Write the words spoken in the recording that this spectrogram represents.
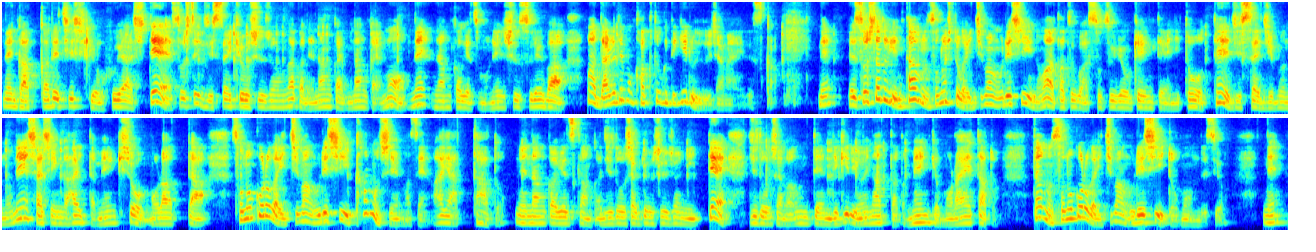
ね、学科で知識を増やして、そして実際教習所の中で何回も何回もね、何ヶ月も練習すれば、まあ誰でも獲得できるじゃないですか。ね、そうした時に多分その人が一番嬉しいのは、例えば卒業検定に通って実際自分のね写真が入った免許証をもらった。その頃が一番嬉しいかもしれません。あやったと、ね、何ヶ月間か自動車教習所に行って自動車が運転できるようになったと。免許もらえたと。多分その頃が一番嬉しいと思うんですよ、ね、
